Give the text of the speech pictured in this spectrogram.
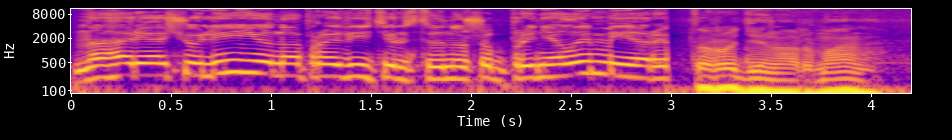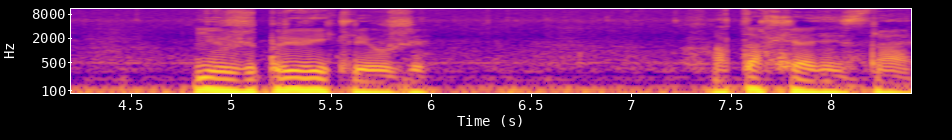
на гарячу лінію на правительственну, щоб прийняли міри. То роді нормально. Ми вже привикли уже. Так я не знаю.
